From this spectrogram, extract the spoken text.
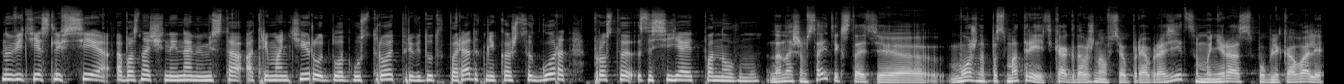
Но ведь если все обозначенные нами места отремонтируют, благоустроят, приведут в порядок, мне кажется, город просто засияет по-новому. На нашем сайте, кстати, можно посмотреть, как должно все преобразиться. Мы не раз публиковали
